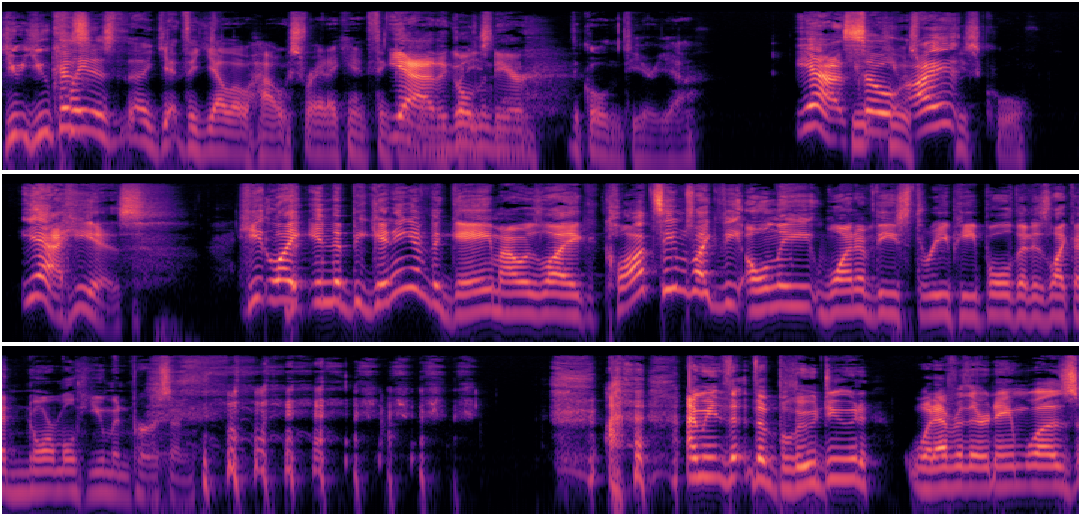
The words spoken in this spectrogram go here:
you you played as the the yellow house, right? I can't think. Of it. Yeah, the golden deer. name. The golden deer, yeah. Yeah, He- so he was- I he's cool. yeah, he is. He like in the beginning of the game I was like, Claude seems like the only one of these three people that is like a normal human person. I, I mean, the, the blue dude, whatever their name was,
